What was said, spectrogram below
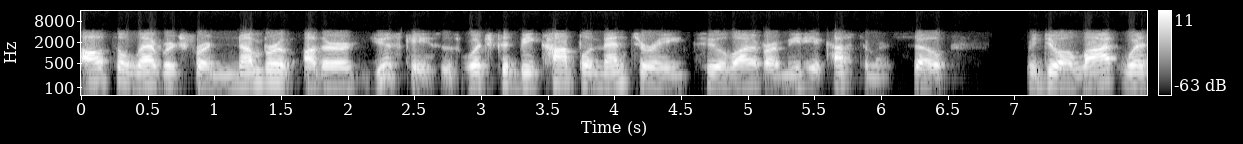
also leveraged for a number of other use cases, which could be complementary to a lot of our media customers. So we do a lot with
